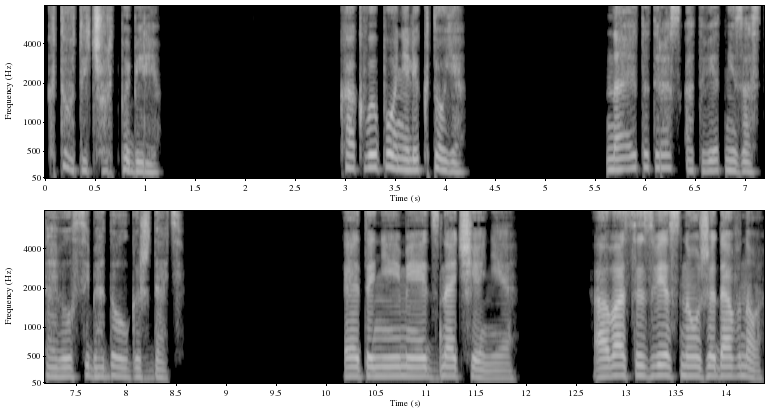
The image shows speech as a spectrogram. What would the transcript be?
Кто ты, черт побери?» «Как вы поняли, кто я?» На этот раз ответ не заставил себя долго ждать. «Это не имеет значения. О вас известно уже давно.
